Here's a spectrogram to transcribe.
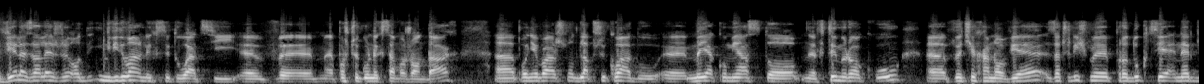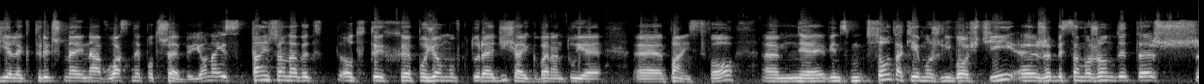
wiele zależy od indywidualnych sytuacji w poszczególnych samorządach, ponieważ no, dla przykładu my jako miasto w tym roku w Ciechanowie zaczęliśmy produkcję energii elektrycznej na własne potrzeby i ona jest tańsza nawet od tych poziomów, które dzisiaj gwarantuje państwo. Więc są takie możliwości, żeby samorządy też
